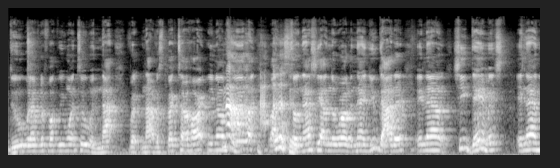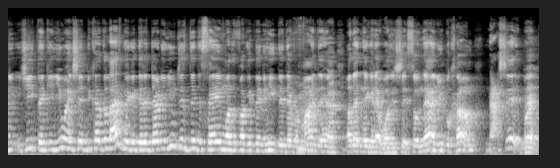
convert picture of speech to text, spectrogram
do whatever the fuck we want to and not re- not respect her heart. You know what Nah, I'm saying? Like, like, so now she out in the world and now you got her and now she damaged. And now you, she thinking you ain't shit because the last nigga did it dirty. You just did the same motherfucking thing that he did that mm-hmm. reminded her of that nigga that wasn't shit. So now you become not shit. But Right.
